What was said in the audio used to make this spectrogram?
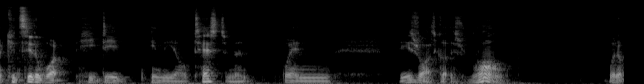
but consider what he did in the Old Testament when the Israelites got this wrong. When it,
